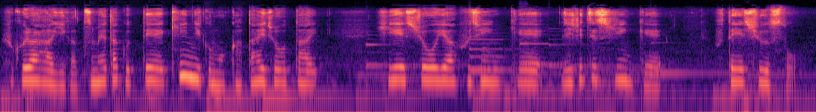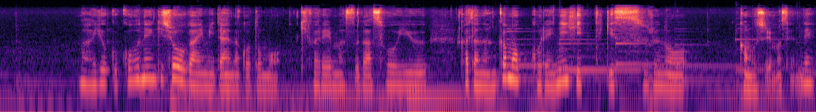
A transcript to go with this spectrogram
ふくらはぎが冷たくて筋肉も硬い状態。冷え症や婦人系自律神経不定収束まあ、よく更年期障害みたいなことも聞かれますがそういう方なんかもこれに匹敵するのかもしれませんね、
